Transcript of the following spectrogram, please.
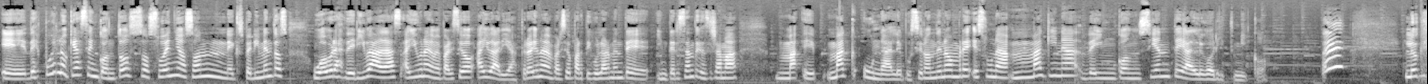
Eh, después lo que hacen con todos esos sueños son experimentos u obras derivadas. Hay una que me pareció, hay varias, pero hay una que me pareció particularmente interesante que se llama Ma- eh, Mac 1, le pusieron de nombre. Es una máquina de inconsciente algorítmico. Lo que,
